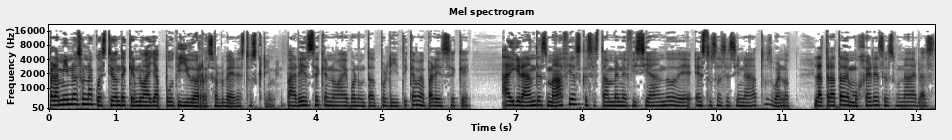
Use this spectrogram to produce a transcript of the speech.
para mí no es una cuestión de que no haya podido resolver estos crímenes. Parece que no hay voluntad política, me parece que hay grandes mafias que se están beneficiando de estos asesinatos. Bueno, la trata de mujeres es una de las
